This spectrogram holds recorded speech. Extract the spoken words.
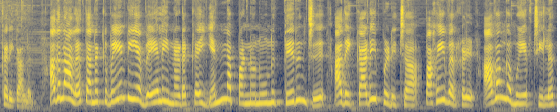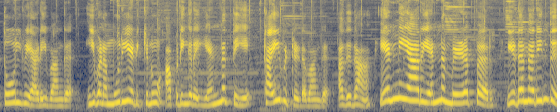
கரிகாலன். அதனால தனக்கு வேண்டிய வேலை நடக்க என்ன பண்ணணும்னு தெரிஞ்சு அதை கடைபிடிச்சா பகைவர்கள் அவங்க முயற்சியில தோல்வி அடைவாங்க. இவனை முறியடிக்கணும் அப்படிங்கிற எண்ணத்தையே கைவிட்டுடுவாங்க. அதுதான் எண்ணியார் எண்ணம் இழப்பர் இடனறிந்து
